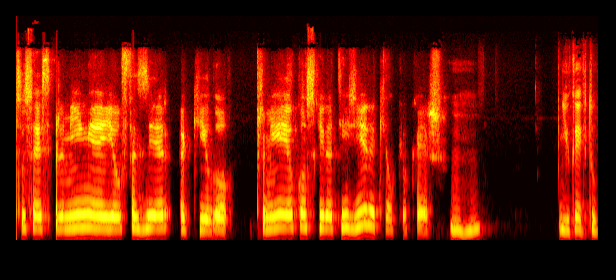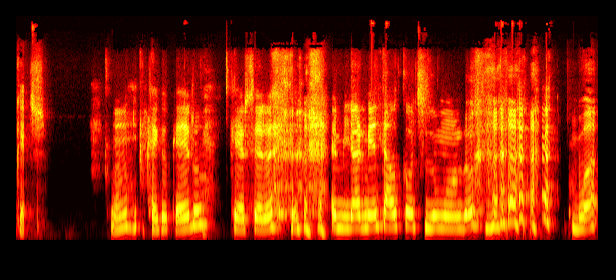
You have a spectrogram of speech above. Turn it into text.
Sucesso para mim é eu fazer aquilo, para mim é eu conseguir atingir aquilo que eu quero. Uhum. E o que é que tu queres? Hum, o que é que eu quero? quer ser a, a melhor mental coach do mundo. Boa!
